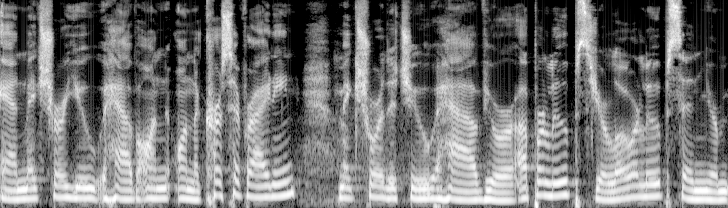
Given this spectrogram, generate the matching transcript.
and make sure you have on on the cursive writing make sure that you have your upper loops your lower loops and your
